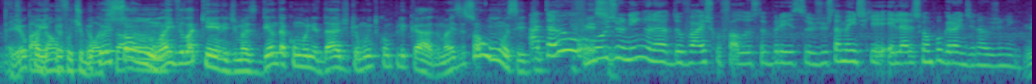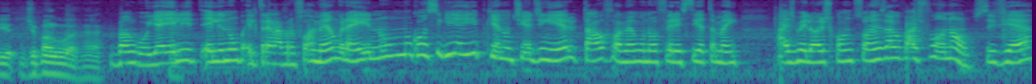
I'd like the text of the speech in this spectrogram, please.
de eu pagar conhe- um futebol eu de conheço só um lá em Vila Kennedy, mas dentro da comunidade que é muito complicado. Mas é só um, assim. Até o, o Juninho, né, do Vasco, falou sobre isso, justamente, que ele era de Campo Grande, né, o Juninho? E- De Bangu, é. Bangu. E aí ele, ele, não, ele treinava no Flamengo, né? E não, não conseguia ir, porque não tinha dinheiro e tal. O Flamengo não oferecia também as melhores condições. Aí o Vasco falou, não, se vier,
